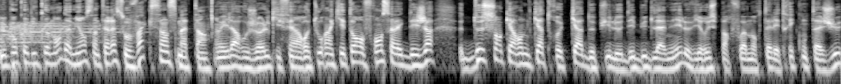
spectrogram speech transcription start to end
Le pourquoi du comment, Damien, s'intéresse au vaccin ce matin. Oui, la rougeole qui fait un retour inquiétant en France avec déjà 244 cas depuis le début de l'année. Le virus parfois mortel et très contagieux.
